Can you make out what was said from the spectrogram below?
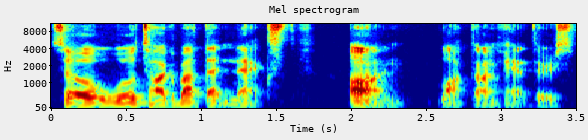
So we'll talk about that next on Locked On Panthers.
